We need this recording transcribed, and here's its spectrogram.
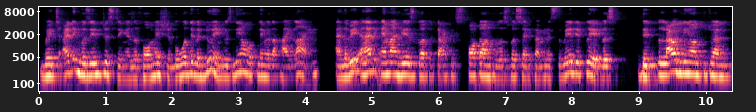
which I think was interesting as a formation. But what they were doing was Leon were playing with a high line. And the way, and I think Emma Hayes got the tactics spot on for those first 75 minutes. The way they played was they allowed Lyon to and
